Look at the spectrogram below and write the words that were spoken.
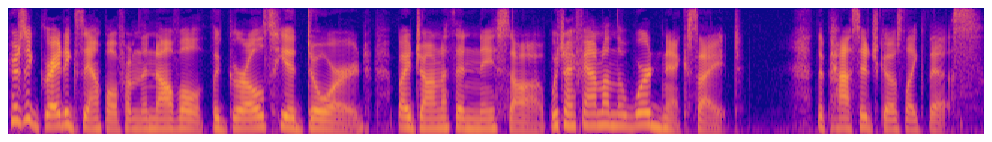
Here's a great example from the novel The Girls He Adored by Jonathan Nasaw, which I found on the WordNik site. The passage goes like this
